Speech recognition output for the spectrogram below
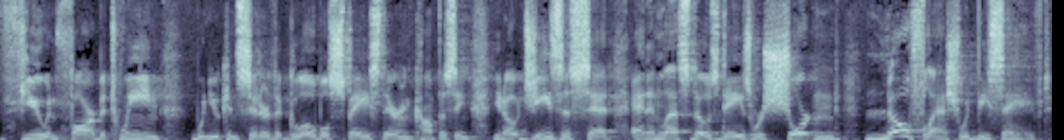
few and far between when you consider the global space they're encompassing. You know, Jesus said, and unless those days were shortened, no flesh would be saved.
